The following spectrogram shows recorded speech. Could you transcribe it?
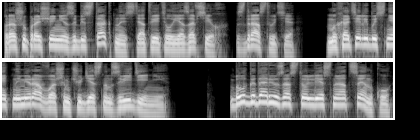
«Прошу прощения за бестактность», — ответил я за всех. «Здравствуйте. Мы хотели бы снять номера в вашем чудесном заведении». «Благодарю за столь лестную оценку»,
